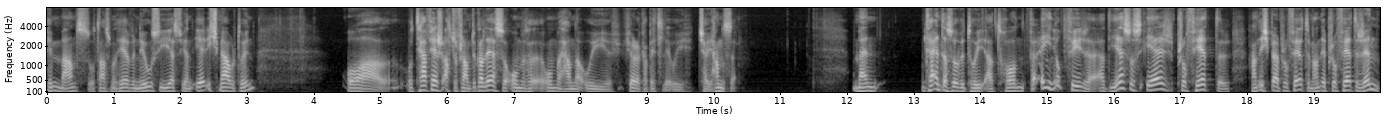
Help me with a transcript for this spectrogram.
fem mans, og han som han hever nå, sier Jesus, han er ikke med overtøyen, Og, og det er først fram. Du kan lese om, om henne i fjøra kapitlet i Kjøy Hansen. Men Det enda så vi tog at hon for en oppfyrer at Jesus er profeter. Han er ikke bare profeter, men han er profeteren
